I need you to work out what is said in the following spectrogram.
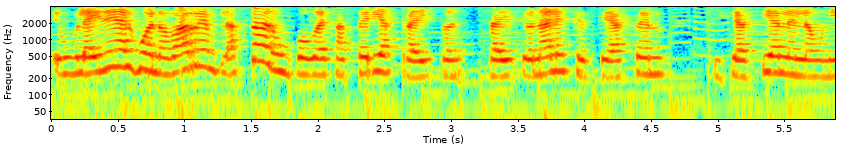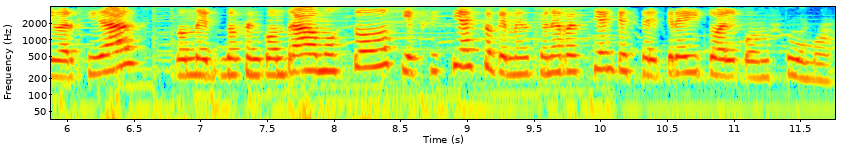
la idea es, bueno, va a reemplazar un poco esas ferias tradicionales que se hacen y se hacían en la universidad, donde nos encontrábamos todos y existía esto que mencioné recién, que es el crédito al consumo.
